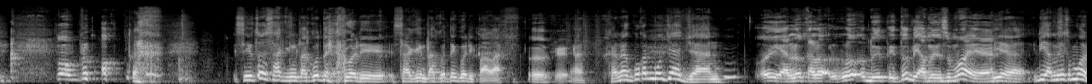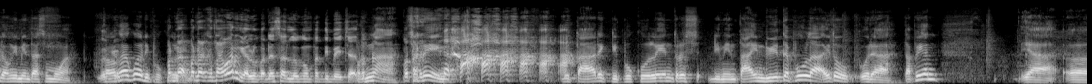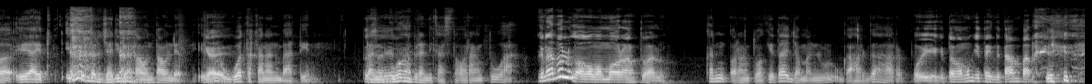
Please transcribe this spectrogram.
Goblok. situ saking takutnya gua di saking takutnya gua dipalak. Oke. Ya, karena gua kan mau jajan. Oh iya lu kalau lu duit itu diambil semua ya? Iya, diambil semua dong, diminta semua. Kalau nggak gua dipukul. Pernah pernah ketahuan gak lu pada saat lu ngumpet di beca? tuh? Pernah, sering. Ditarik, dipukulin, terus dimintain duitnya pula. Itu udah. Tapi kan ya eh, ya itu, itu terjadi bertahun-tahun deh. Itu gue tekanan batin. Dan gue nggak berani kasih tau orang tua. Kenapa lu gak ngomong sama orang tua lu? Kan orang tua kita zaman dulu gahar-gahar. Oh iya, kita ngomong kita yang ditampar.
